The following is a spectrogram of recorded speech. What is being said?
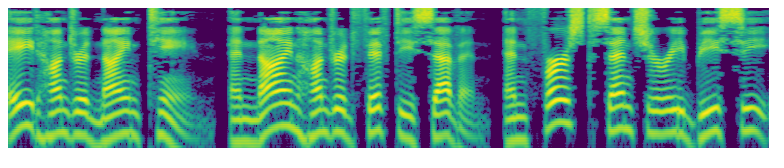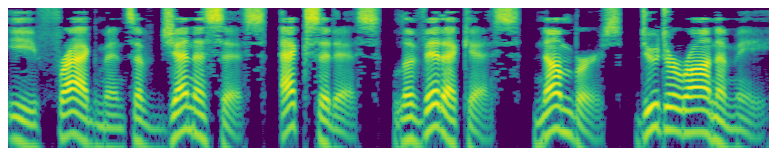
819, and 957, and 1st century BCE fragments of Genesis, Exodus, Leviticus, Numbers, Deuteronomy,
